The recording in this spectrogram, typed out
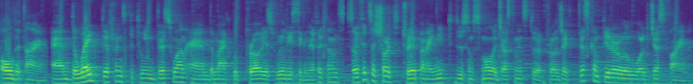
all the time. And the weight difference between this one and the MacBook Pro is really significant. So if it's a short trip and I need to do some small adjustments to a project, this computer will work just fine.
